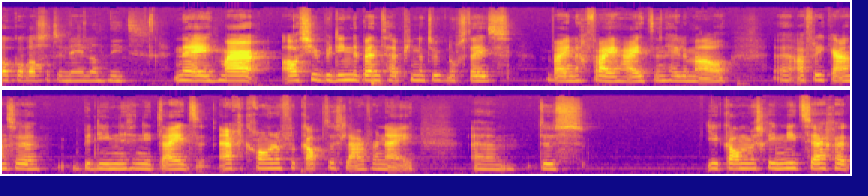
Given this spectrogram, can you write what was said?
Ook al was het in Nederland niet. Nee, maar als je bediende bent heb je natuurlijk nog steeds weinig vrijheid en helemaal uh, Afrikaanse bediendes in die tijd eigenlijk gewoon een verkapte slavernij. Um, dus je kan misschien niet zeggen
